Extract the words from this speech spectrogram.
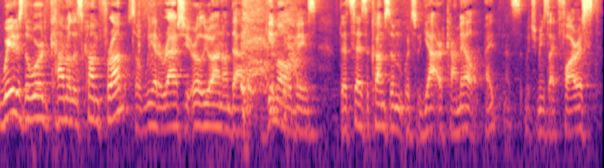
Where does the word carmelis come from? So we had a Rashi earlier on on that Gimel base that says it comes from which Ya'ar Carmel, right? That's, which means like forest.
